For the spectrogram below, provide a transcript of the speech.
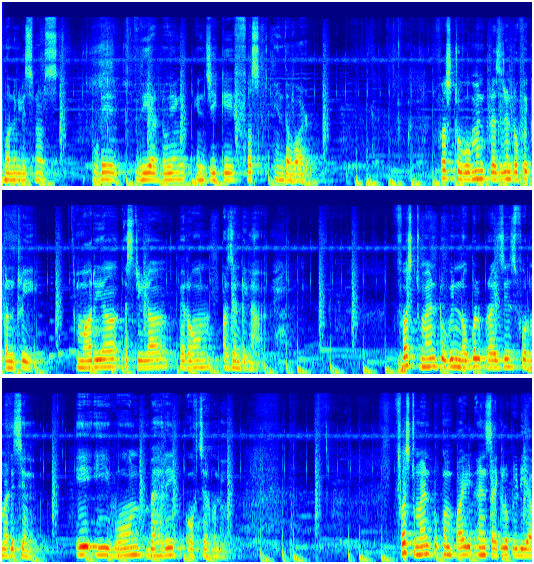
Good morning, listeners. Today we are doing in GK first in the world. First woman president of a country, Maria Estela Peron, Argentina. First man to win Nobel Prizes for Medicine, A. E. von Behring of Germany. First man to compile encyclopedia,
